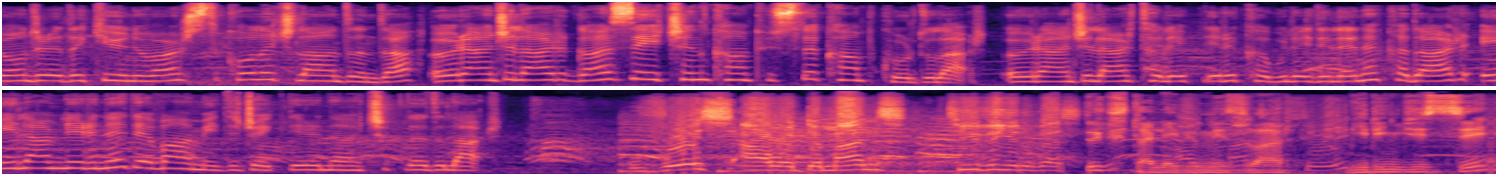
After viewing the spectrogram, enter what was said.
Londra'daki University College London'da öğrenciler Gazze için kampüste kamp kurdular. Öğrenciler talepleri kabul edilene kadar eylemlerine devam edeceklerini açıkladılar. Üç talebimiz var. Birincisi,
